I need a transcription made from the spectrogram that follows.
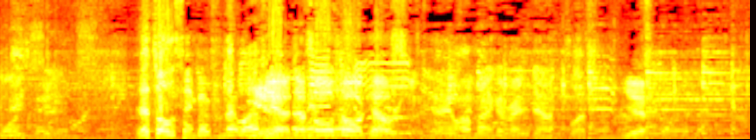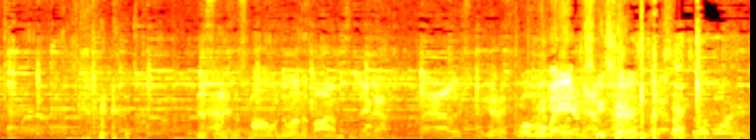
One, two. That's all the same boat from that last Yeah, one? Yeah, that's all one? doghouse. Okay, well, I'm not going to write it down if it's less than that. Yeah. This one's the small one. The one on the bottom is the big one. Okay. Well, we'll wait just to be sure. That's what I wanted.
